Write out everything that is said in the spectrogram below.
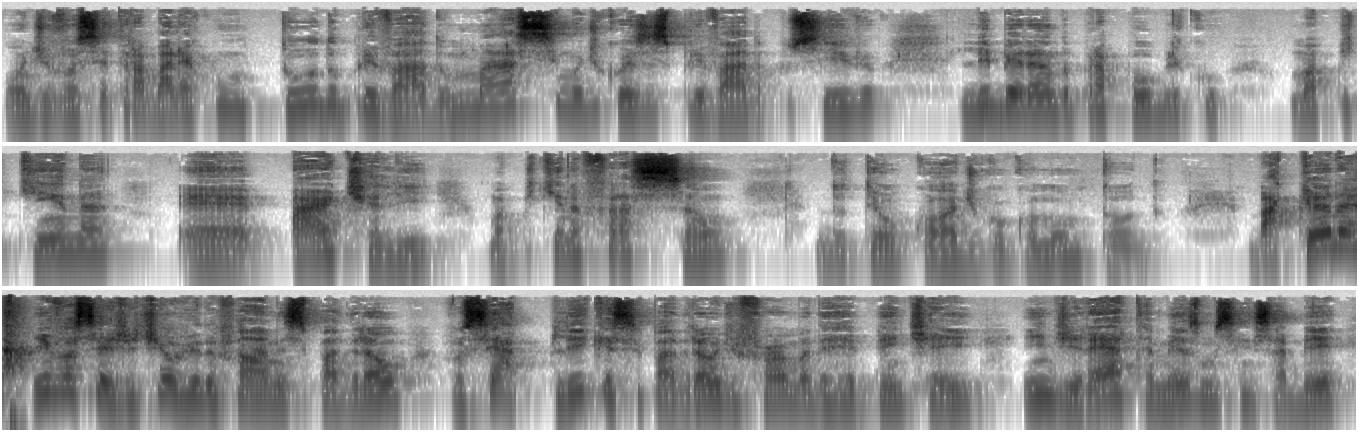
onde você trabalha com tudo privado, o máximo de coisas privadas possível, liberando para público uma pequena é, parte ali, uma pequena fração do teu código como um todo. Bacana? E você já tinha ouvido falar nesse padrão? Você aplica esse padrão de forma de repente aí indireta, mesmo sem saber?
